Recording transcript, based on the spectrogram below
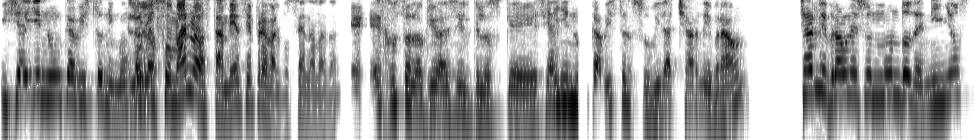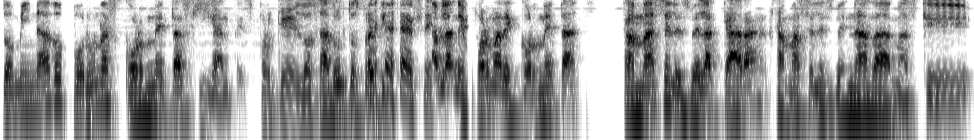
Y si alguien nunca ha visto ningún... Los, los humanos también siempre balbucean nada más, ¿no? E, es justo lo que iba a decir, que los que si alguien nunca ha visto en su vida Charlie Brown, Charlie Brown es un mundo de niños dominado por unas cornetas gigantes, porque los adultos prácticamente hablan en forma de corneta jamás se les ve la cara, jamás se les ve nada más que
